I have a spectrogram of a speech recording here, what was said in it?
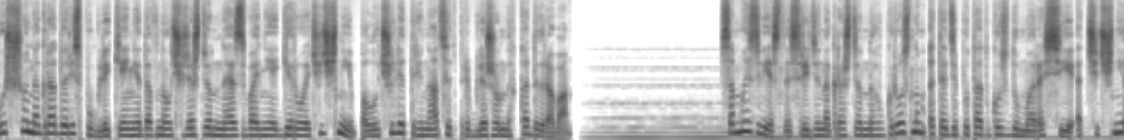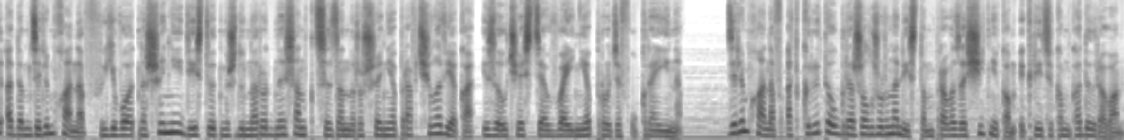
Высшую награду республики, недавно учрежденное звание Героя Чечни, получили 13 приближенных Кадырова. Самый известный среди награжденных в Грозном – это депутат Госдумы России от Чечни Адам Делимханов. В его отношении действуют международные санкции за нарушение прав человека и за участие в войне против Украины. Делимханов открыто угрожал журналистам, правозащитникам и критикам Кадырова.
